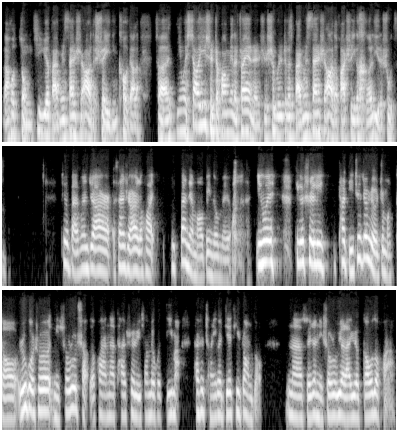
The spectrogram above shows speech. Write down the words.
然后总计约百分之三十二的税已经扣掉了。呃，因为肖一是这方面的专业人士，是不是这个百分之三十二的话是一个合理的数字？这个百分之二三十二的话，一半点毛病都没有，因为这个税率它的确就是有这么高。如果说你收入少的话，那它税率相对会低嘛，它是呈一个阶梯状走。那随着你收入越来越高的话，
